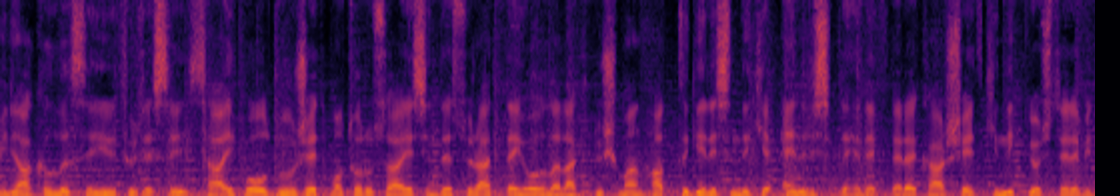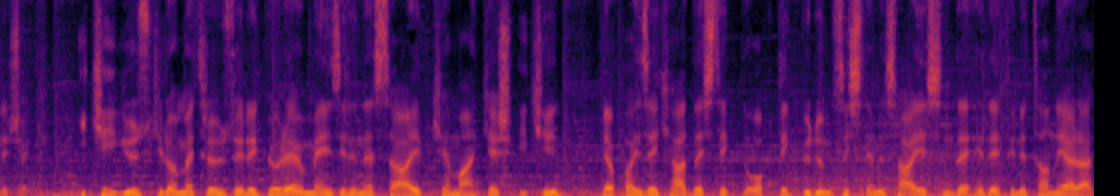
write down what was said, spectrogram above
mini akıllı seyir füzesi, sahip olduğu jet motoru sayesinde süratle yol alarak düşman hattı gerisindeki en riskli hedeflere karşı etkinlik gösterebilecek. 200 kilometre üzeri görev menziline sahip Kemankeş 2, yapay zeka destekli optik güdüm sistemi sayesinde hedefini tanıyarak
